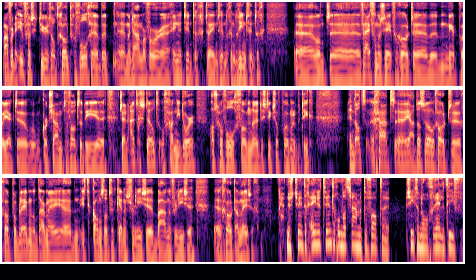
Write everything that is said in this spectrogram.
Maar voor de infrastructuur zal het grote gevolgen hebben. met name voor 21, 22 en 23. Uh, want vijf van de zeven grote uh, meerprojecten, om kort samen te vatten, die zijn uitgesteld of gaan niet door als gevolg van de stikstofproblematiek. En dat, gaat, ja, dat is wel een groot, groot probleem, want daarmee is de kans dat we kennis verliezen, banen verliezen, groot aanwezig. Dus 2021, om dat samen te vatten, ziet er nog relatief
